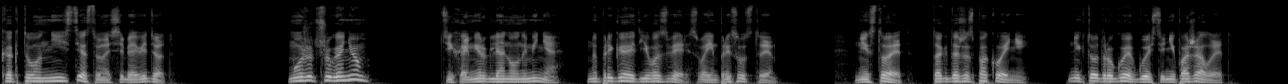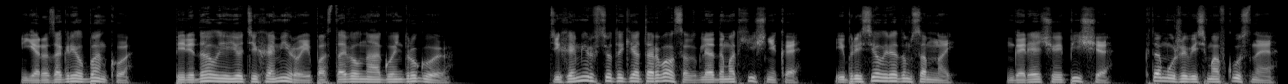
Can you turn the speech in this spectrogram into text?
Как-то он неестественно себя ведет. Может, шуганем? Тихомир глянул на меня. Напрягает его зверь своим присутствием. Не стоит, так даже спокойней. Никто другой в гости не пожалует. Я разогрел банку, передал ее Тихомиру и поставил на огонь другую. Тихомир все-таки оторвался взглядом от хищника и присел рядом со мной. Горячая пища, к тому же весьма вкусная,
